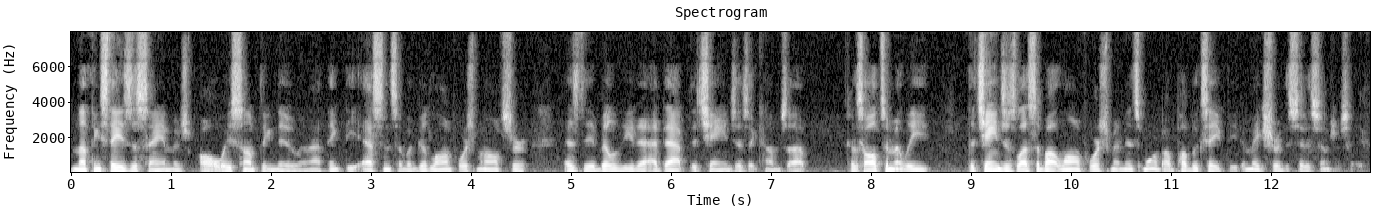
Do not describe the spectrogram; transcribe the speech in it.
Nothing stays the same. There's always something new. And I think the essence of a good law enforcement officer is the ability to adapt to change as it comes up. Because ultimately, the change is less about law enforcement and it's more about public safety to make sure the citizens are safe.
